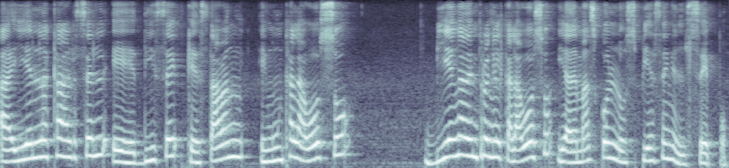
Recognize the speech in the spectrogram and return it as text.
ahí en la cárcel eh, dice que estaban en un calabozo, bien adentro en el calabozo y además con los pies en el cepo.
